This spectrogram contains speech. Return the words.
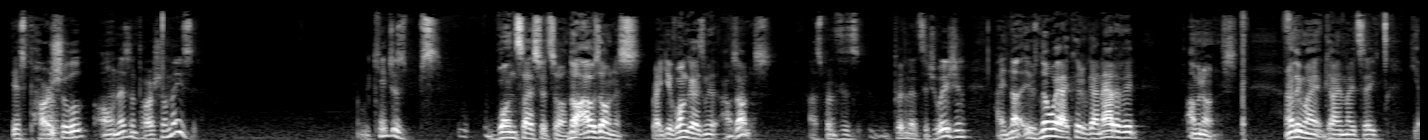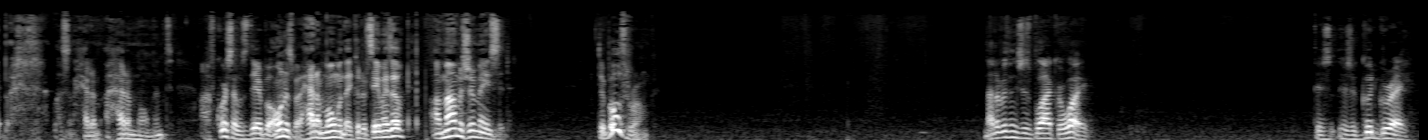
There's partial onus and partial amazing. We can't just one size fits all. No, I was honest, right? You have one guy, I was honest. I was put in, this, put in that situation. I not, there was no way I could have gotten out of it. I'm an honest. Another guy might say, yeah, but listen, I had a, I had a moment. Of course, I was there, but honest, but I had a moment I could have saved myself. I'm mamish amazed. They're both wrong. Not everything's just black or white. There's, there's a good gray.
